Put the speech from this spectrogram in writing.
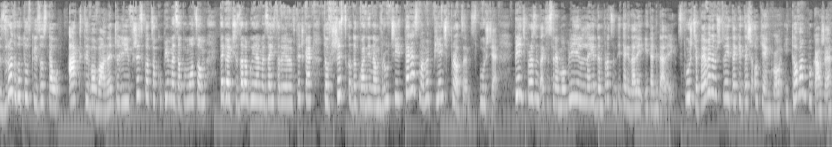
Zwrot gotówki został aktywowany, czyli wszystko, co kupimy za pomocą tego, jak się zalogujemy, zainstalujemy wtyczkę, to wszystko dokładnie nam wróci. Teraz mamy 5%. Spójrzcie, 5% akcesoria mobilne, 1% i tak dalej, i tak dalej. Spójrzcie, pojawia nam się tutaj takie też okienko i to Wam pokaże,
